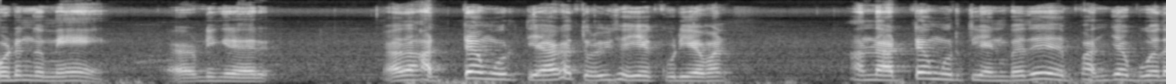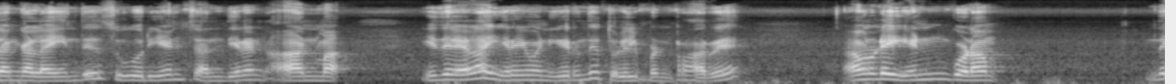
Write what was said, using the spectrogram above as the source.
ஒடுங்குமே அப்படிங்கிறாரு. அதாவது அட்டமூர்த்தியாக தொழில் செய்யக்கூடியவன். அந்த அட்டமூர்த்தி என்பது பஞ்சபூதங்கள் ஐந்து சூரியன் சந்திரன் ஆன்மா. இதிலெல்லாம் இறைவன் இருந்து தொழில் பண்ணுறாரு அவனுடைய எண்குணம் இந்த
